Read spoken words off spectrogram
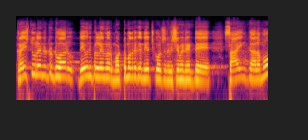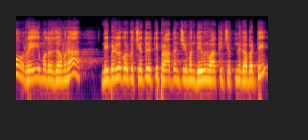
క్రైస్తవులైనటువంటి వారు దేవుని పిల్లలైన వారు మొట్టమొదటిగా నేర్చుకోవాల్సిన విషయం ఏంటంటే సాయంకాలము రేయి మొదటి జామున నీ బిడ్డల కొరకు చేతులెత్తి ప్రార్థన చేయమని దేవుని వాక్యం చెప్తుంది కాబట్టి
